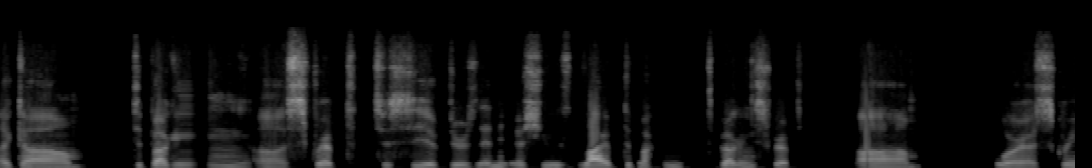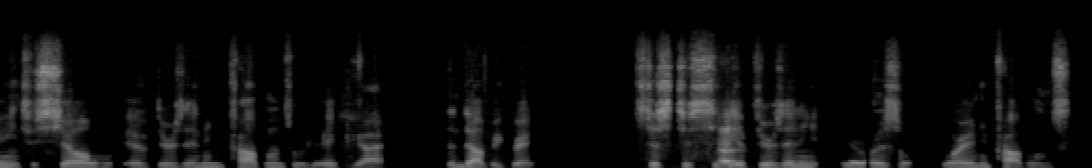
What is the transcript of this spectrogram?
like um debugging uh, script to see if there's any issues. Live debugging debugging script, um, or a screen to show if there's any problems with your API. Then that'll be great. Just to see Uh, if there's any errors or, or any problems.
